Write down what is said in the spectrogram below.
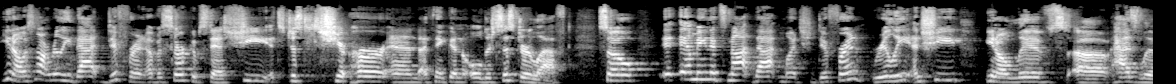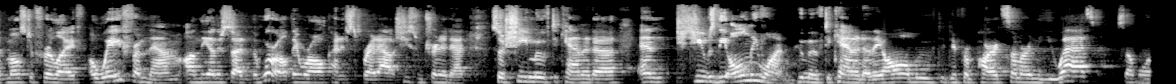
you know, it's not really that different of a circumstance. She, it's just she, her and I think an older sister left. So, it, I mean, it's not that much different, really. And she, you know, lives, uh, has lived most of her life away from them on the other side of the world. They were all kind of spread out. She's from Trinidad. So she moved to Canada and she was the only one who moved to Canada. They all moved to different parts. Some are in the US, some were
